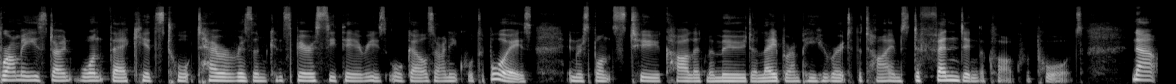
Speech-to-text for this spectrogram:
Brummies don't want their kids taught terrorism, conspiracy theories, or girls are unequal to boys, in response to Khalid Mahmood, a Labour MP who wrote to The Times defending the Clarke report. Now,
